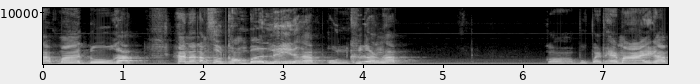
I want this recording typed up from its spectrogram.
ครับมาดูครับ5นัดหลังสุดของเบอร์ลี่นะครับ อุ่นเครื่องครับ ก็บุกไปแพ้ไม้ครับ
